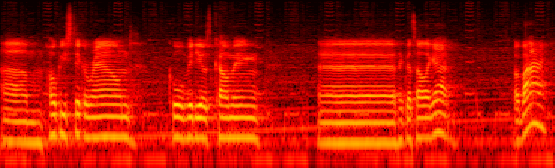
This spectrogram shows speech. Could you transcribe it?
Um, hope you stick around. Cool videos coming. Uh, I think that's all I got. Bye-bye.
